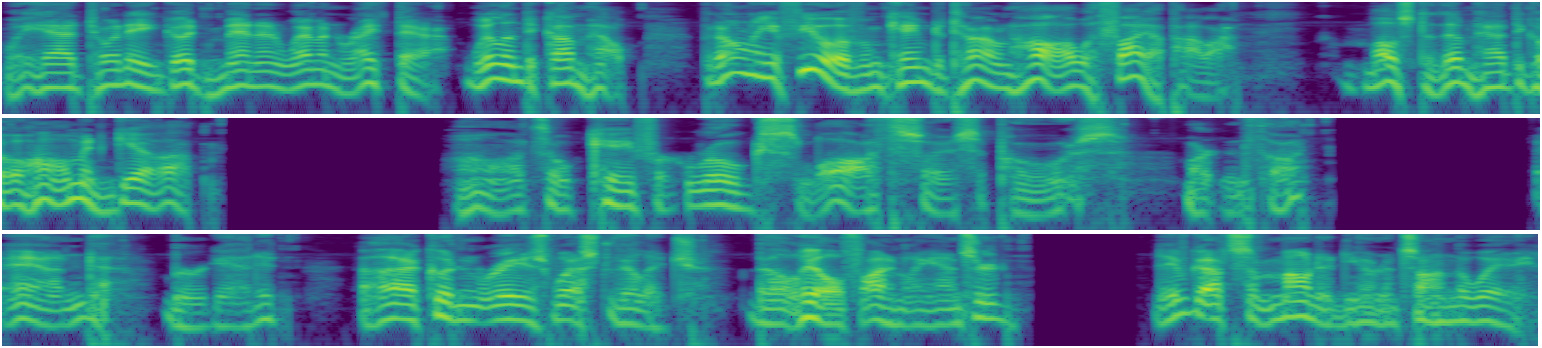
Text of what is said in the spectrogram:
We had twenty good men and women right there, willing to come help, but only a few of them came to town hall with firepower. Most of them had to go home and gear up. Oh, that's okay for rogue sloths, I suppose, Martin thought. And, Berg added, I couldn't raise West Village. Bell Hill finally answered. They've got some mounted units on the way.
